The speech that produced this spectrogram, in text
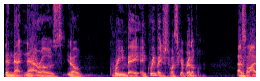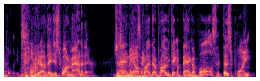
then that narrows, you know, Green Bay. And Green Bay just wants to get rid of him. That's what I believe. Yeah. You know, they just want him out of there. Which is and they'll amazing. probably, they'll probably take a bag of balls at this point.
